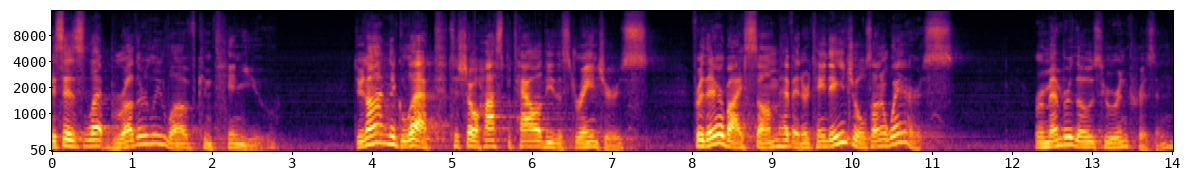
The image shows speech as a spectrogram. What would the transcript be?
It says, Let brotherly love continue. Do not neglect to show hospitality to strangers, for thereby some have entertained angels unawares. Remember those who are in prison,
